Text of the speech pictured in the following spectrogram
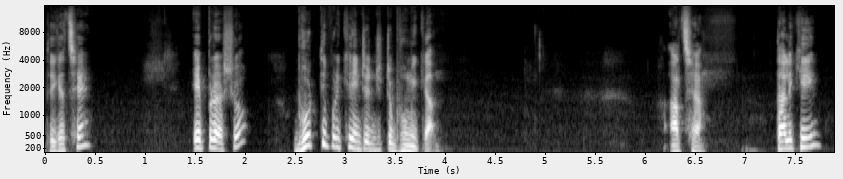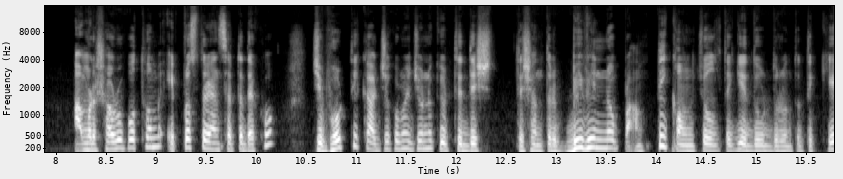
ঠিক আছে? এরপর আসো, ভর্তি পরীক্ষা ইন্টারনেটের ভূমিকা। আচ্ছা তাহলে কি? আমরা সর্বপ্রথম এই প্রশ্নের অ্যান্সারটা দেখো যে ভর্তি কার্যক্রমের জন্য কীর্তি দেশ, দেশান্তরে বিভিন্ন প্রান্তিক অঞ্চল থেকে দূর দূরান্ত থেকে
